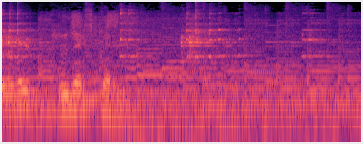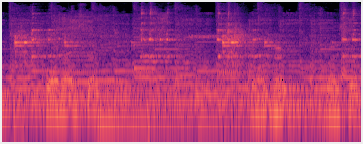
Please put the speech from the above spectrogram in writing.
टेबल रिवर्स कर लो। कॉर्नर से कॉर्नर बाइसेप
